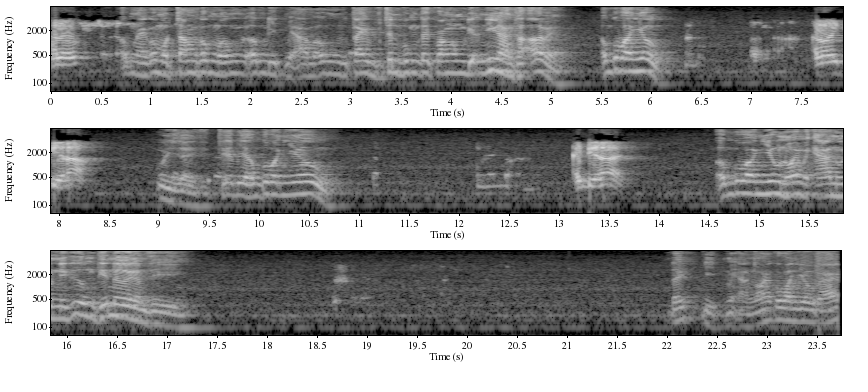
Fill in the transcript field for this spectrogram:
Alo ông này có 100 không mà ông ông địt mẹ mà ông tay chân vung tay quăng ông điện như hàng thợ vậy ông có bao nhiêu alo anh tiến à? Ui giời thế bây giờ ông có bao nhiêu? Anh tiến ơi. Ông có bao nhiêu nói mẹ à luôn thì cứ ông tiến ơi làm gì? Đấy địt mẹ nói có bao nhiêu cái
